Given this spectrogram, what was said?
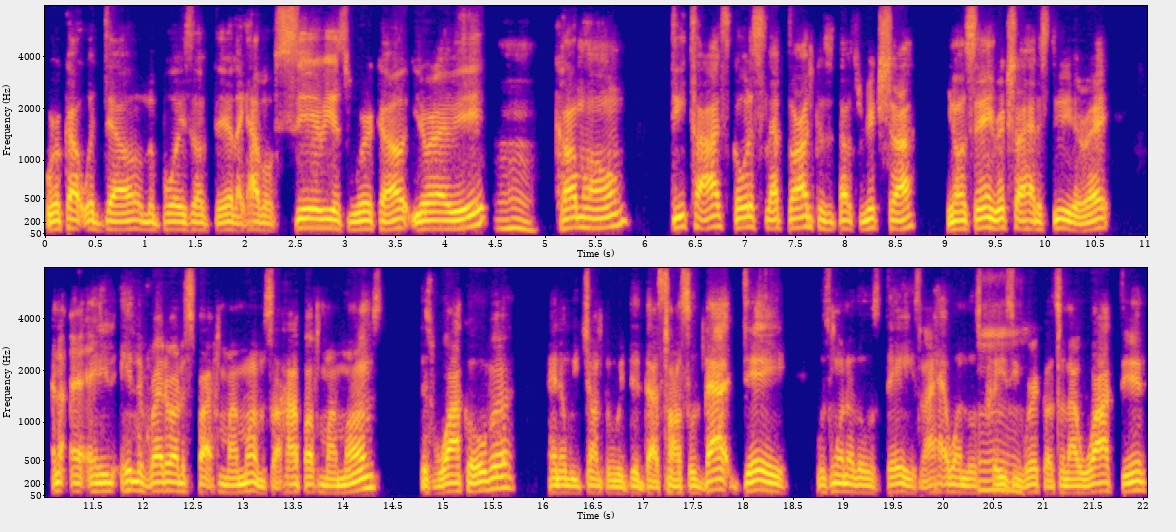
work out with Dell and the boys up there, like have a serious workout. You know what I mean? Mhm. Come home, detox, go to slept on because that was Rickshaw. You know what I'm saying? Rickshaw had a studio, right? And and he, he lived right around the spot from my mom. So I hop off my mom's, just walk over, and then we jumped and we did that song. So that day was one of those days, and I had one of those crazy Mm. workouts. And I walked in,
